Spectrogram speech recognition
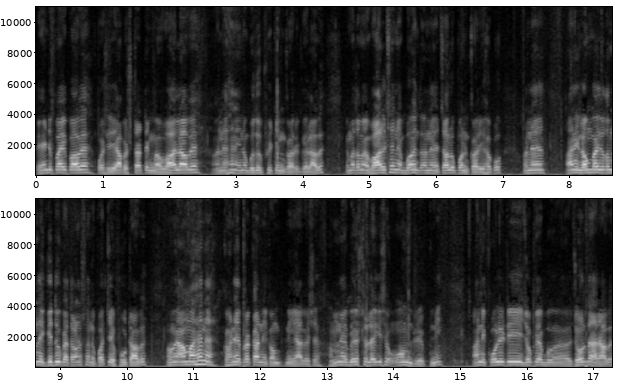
એન્ડ પાઇપ આવે, પછી જે આપણે સ્ટાર્ટિંગમાં વાલ આવે અને છે ને એનું બધું ફિટિંગ કરી ગયેલા આવે. એમાં તમે વાલ છે ને બંધ અને ચાલુ પણ કરી શકો. અને આની લંબાઈ તો તમને કીધું કે ત્રણસો ને પચીસ ફૂટ આવે. હવે આમાં છે ને ઘણી પ્રકારની કંપની આવે છે. અમને બેસ્ટ લાગી છે ઓમ ડ્રીપની આની ક્વોલિટી જોકે જોરદાર આવે.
